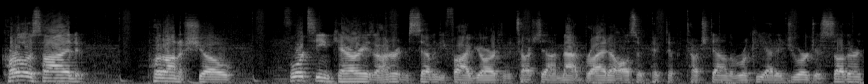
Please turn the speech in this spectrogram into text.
Carlos Hyde put on a show. 14 carries, 175 yards, and a touchdown. Matt Breida also picked up a touchdown, the rookie out of Georgia Southern.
